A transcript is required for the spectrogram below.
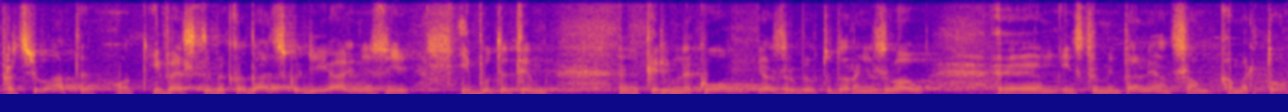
працювати, от, і вести викладацьку діяльність, і, і бути тим е, керівником. Я зробив тут, організував е, інструментальний ансамбль камертон.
